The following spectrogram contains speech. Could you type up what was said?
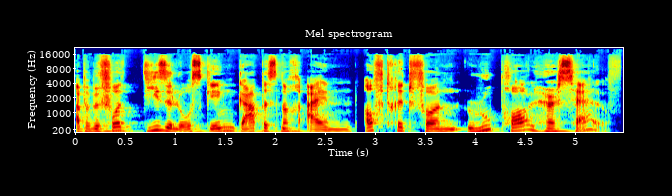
Aber bevor diese losging, gab es noch einen Auftritt von RuPaul herself.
